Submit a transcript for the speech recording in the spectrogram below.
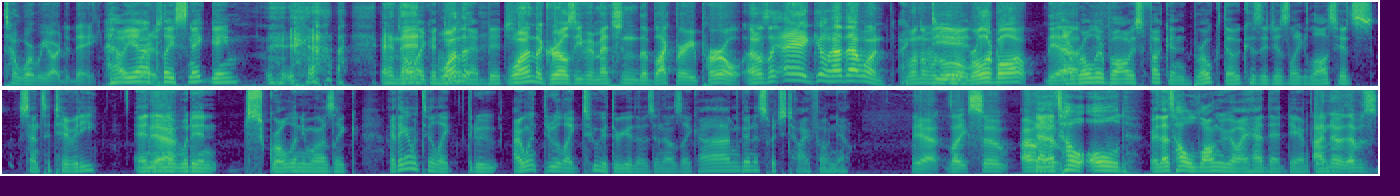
to where we are today Hell yeah, I play Snake Game. and all I then do one of the, one of the girls even mentioned the blackberry pearl and i was like hey gil had that one I one with the little did. roller ball yeah That roller ball was fucking broke though, because it just like lost its sensitivity, and then it wouldn't scroll anymore. I was like, I think I went through like through. I went through like two or three of those, and I was like, I'm gonna switch to iPhone now. yeah like so i don't That, know that's how old, or that's how long ago I had that damn thing. I know that was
